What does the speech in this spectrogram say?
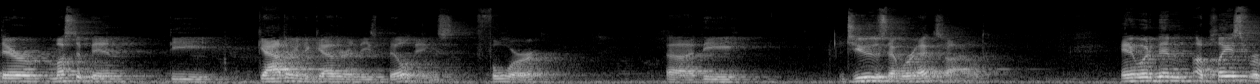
there must have been the gathering together in these buildings for uh, the Jews that were exiled. And it would have been a place for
